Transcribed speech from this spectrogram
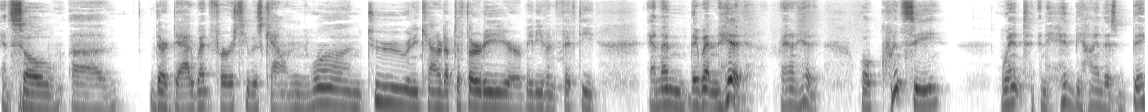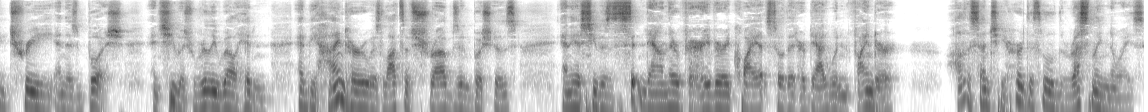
and so, uh, their dad went first. He was counting one, two, and he counted up to 30 or maybe even 50. And then they went and hid, ran and hid. Well, Quincy went and hid behind this big tree and this bush, and she was really well hidden and behind her was lots of shrubs and bushes. And as she was sitting down there very, very quiet so that her dad wouldn't find her, all of a sudden she heard this little rustling noise.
